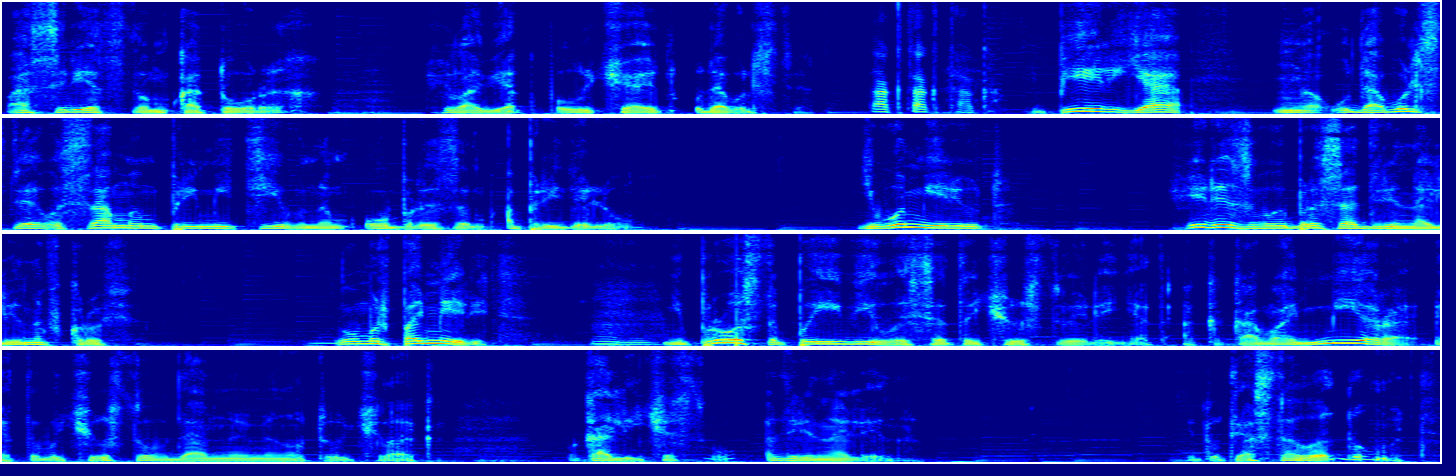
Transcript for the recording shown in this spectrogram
посредством которых человек получает удовольствие. Так, так, так. Теперь я удовольствие самым примитивным образом определю. Его меряют через выброс адреналина в кровь. Его можешь померить. Не просто появилось это чувство или нет, а какова мера этого чувства в данную минуту у человека по количеству адреналина. И тут я стала думать,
